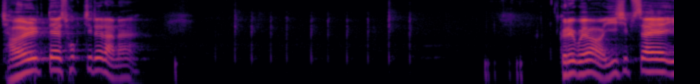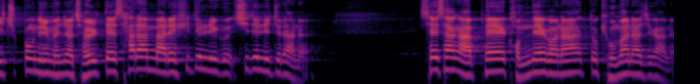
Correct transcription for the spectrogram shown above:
절대 속지를 않아요. 그리고요 24의 이 축복 누리면요 절대 사람 말에 휘둘리고 휘둘리지를 않아요. 세상 앞에 겁내거나 또 교만하지가 않아요.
